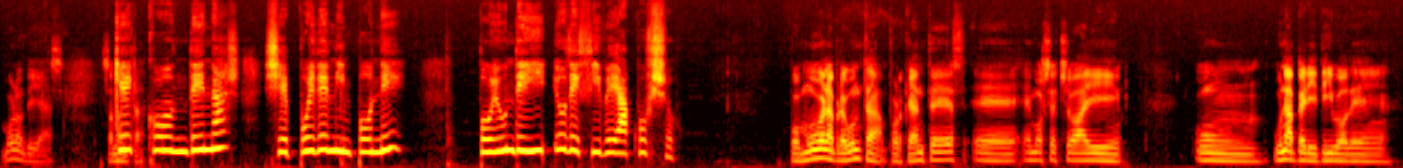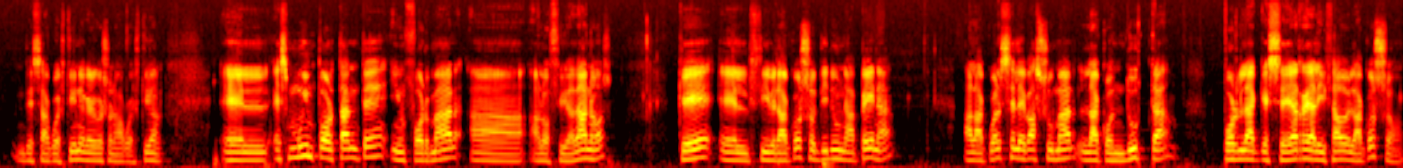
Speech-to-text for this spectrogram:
Buenos días, ¿Qué Samantha. condenas se pueden imponer por un delito de ciberacoso? Pues muy buena pregunta, porque antes eh, hemos hecho ahí un, un aperitivo de, de esa cuestión y creo que es una cuestión. El- es muy importante informar a, a los ciudadanos que el ciberacoso tiene una pena a la cual se le va a sumar la conducta por la que se ha realizado el acoso.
